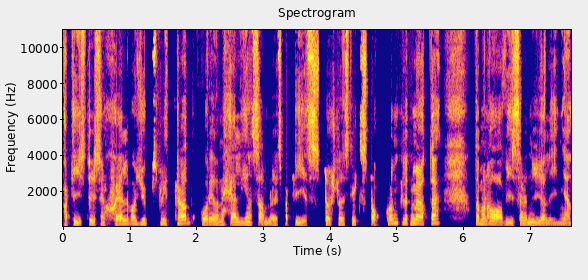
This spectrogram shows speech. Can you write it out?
Partistyrelsen själv var djupt splittrad och redan i helgen samlades partiets största distrikt Stockholm till ett möte där man avvisar den nya linjen.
